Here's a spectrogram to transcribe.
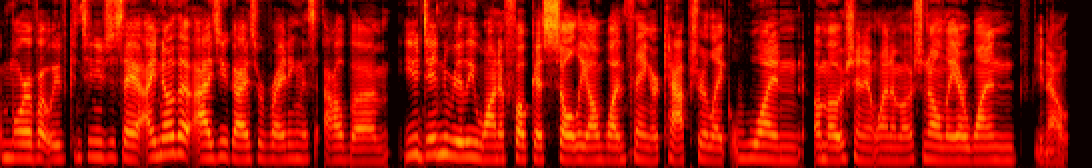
more of what we've continued to say. I know that as you guys were writing this album, you didn't really want to focus solely on one thing or capture like one emotion and one emotion only or one, you know,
